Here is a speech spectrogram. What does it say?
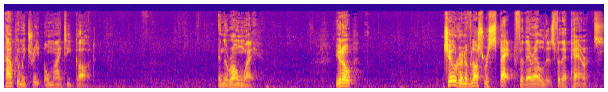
How can we treat Almighty God in the wrong way? You know, children have lost respect for their elders, for their parents.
